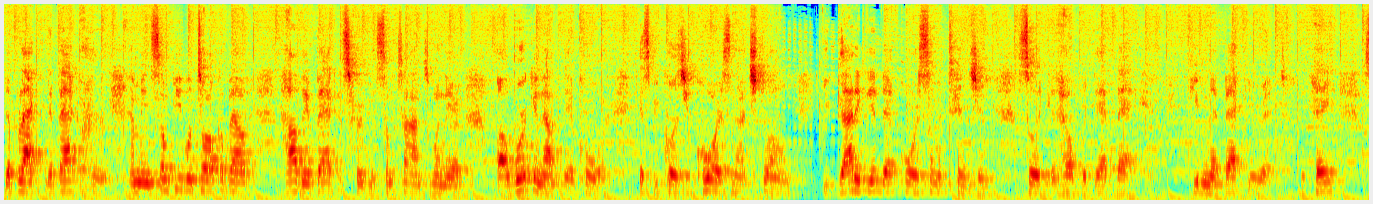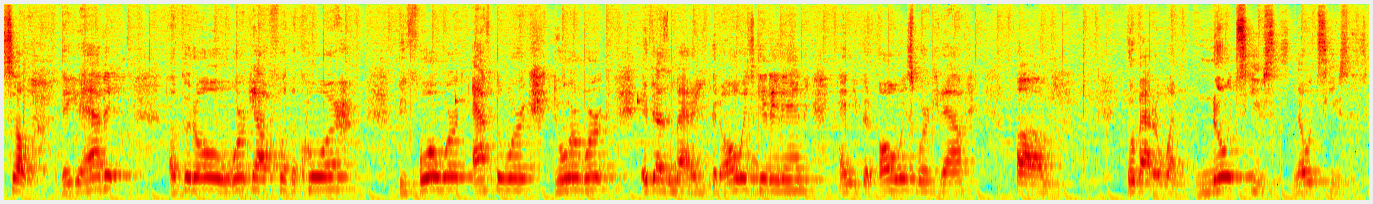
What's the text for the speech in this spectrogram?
the black the back will hurt. I mean, some people talk about how their back is hurting sometimes when they're uh, working out their core. It's because your core is not strong. You got to give that core some attention so it can help with that back, keeping that back erect. Okay. So there you have it. A good old workout for the core. Before work, after work, during work, it doesn't matter. You could always get it in, and you could always work it out. Um, no matter what. No excuses. No excuses.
